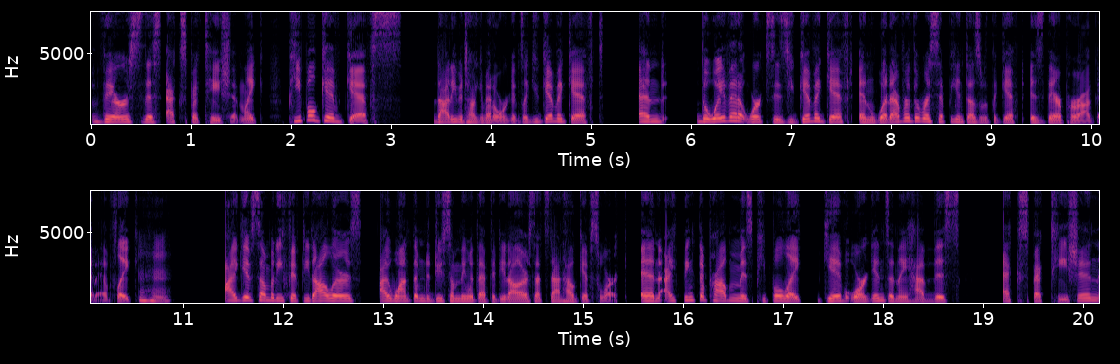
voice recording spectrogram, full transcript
there's this expectation. Like people give gifts, not even talking about organs, like you give a gift and the way that it works is you give a gift and whatever the recipient does with the gift is their prerogative. Like Mhm. I give somebody $50, I want them to do something with that $50. That's not how gifts work. And I think the problem is people like give organs and they have this expectation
